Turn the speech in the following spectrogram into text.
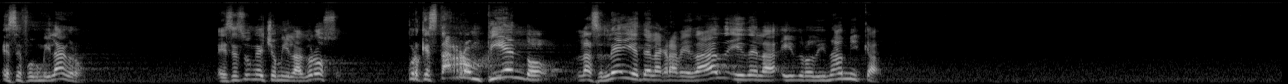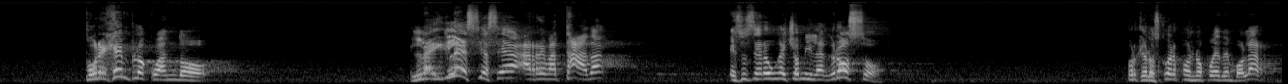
ese fue un milagro. Ese es un hecho milagroso, porque está rompiendo las leyes de la gravedad y de la hidrodinámica. Por ejemplo, cuando la iglesia sea arrebatada, eso será un hecho milagroso, porque los cuerpos no pueden volar.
